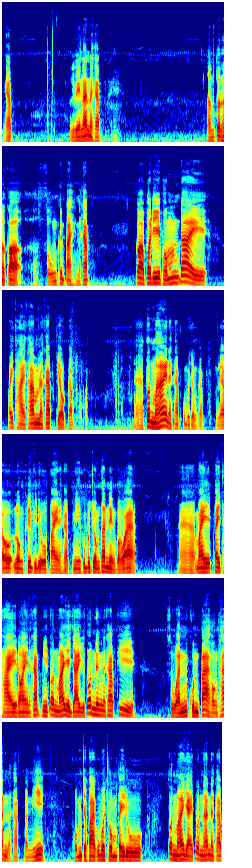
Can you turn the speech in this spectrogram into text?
นะครับบริเวณนั้นนะครับลำต้นเขาก็สูงขึ้นไปนะครับ ก็พอดีผมได้ไปถ่ายทำนะครับ เกี่ยวกับต้นไม้นะครับคุณผู้ชมครับ แล้วลงคลิปวิดีโอไปนะครับ มีคุณผู้ชมท่านหนึ่งบอกว่าไม่ไปถ่ายหน่อยนะครับ มีต้นไม้ใหญ่ๆอยู่ต้นหนึ่งนะครับ ที่สวนคุณป้าของท่านนะครับ วันนี้ผมจะพาคุณผู้ชมไปดูต้นไม้ใหญ่ต้นนั้นนะครับ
